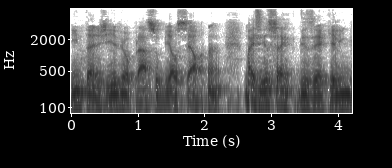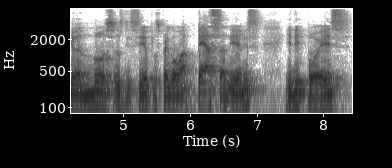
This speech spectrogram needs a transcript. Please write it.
intangível para subir ao céu. Mas isso é dizer que ele enganou seus discípulos, pregou uma peça neles e depois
